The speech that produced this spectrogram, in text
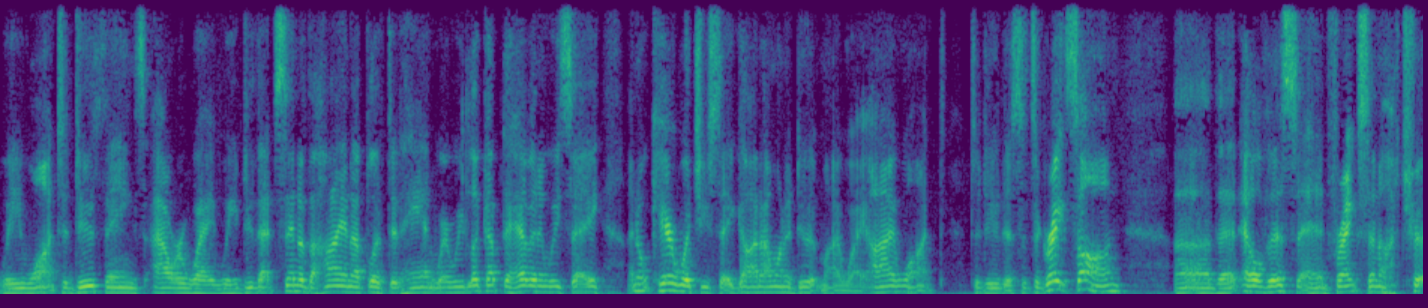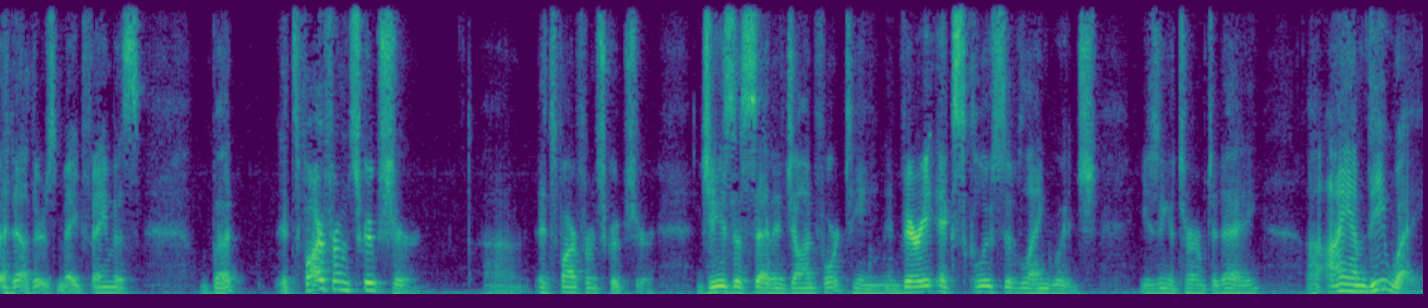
We want to do things our way. We do that sin of the high and uplifted hand where we look up to heaven and we say, I don't care what you say, God, I want to do it my way. I want to do this. It's a great song uh, that Elvis and Frank Sinatra and others made famous, but it's far from Scripture. Uh, it's far from Scripture. Jesus said in John 14, in very exclusive language, using a term today, uh, I am the way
